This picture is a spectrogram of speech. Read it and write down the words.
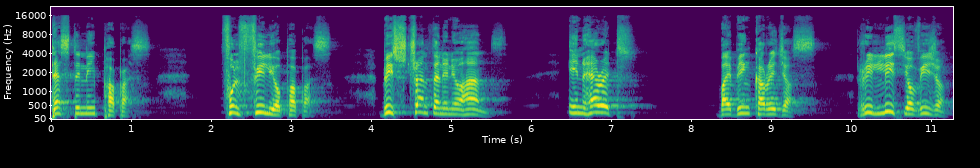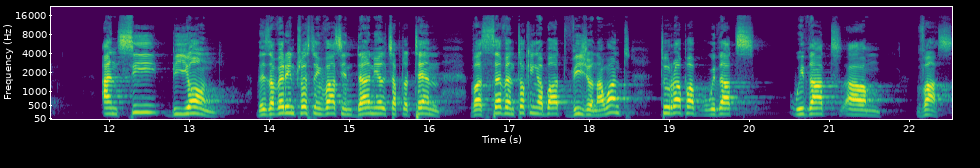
destiny purpose. Fulfill your purpose. Be strengthened in your hands. Inherit by being courageous. Release your vision and see beyond. There's a very interesting verse in Daniel chapter 10, verse 7, talking about vision. I want to wrap up with that, with that um, verse.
